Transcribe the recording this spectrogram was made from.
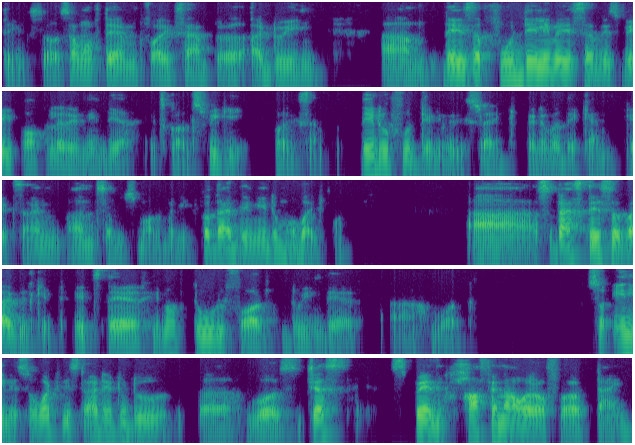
thing. So some of them, for example, are doing um, there is a food delivery service very popular in India. It's called Swiggy, for example. They do food deliveries, right? Whenever they can get some, earn some small money. For that, they need a mobile phone. Uh, so that's their survival kit. It's their you know tool for doing their uh, work. So anyway, so what we started to do uh, was just spend half an hour of our time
